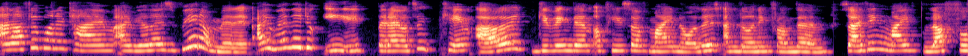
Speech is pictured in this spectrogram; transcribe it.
And after a point of time, I realized, wait a minute, I went there to eat, but I also came out giving them a piece of my knowledge and learning from them. So I think my love for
